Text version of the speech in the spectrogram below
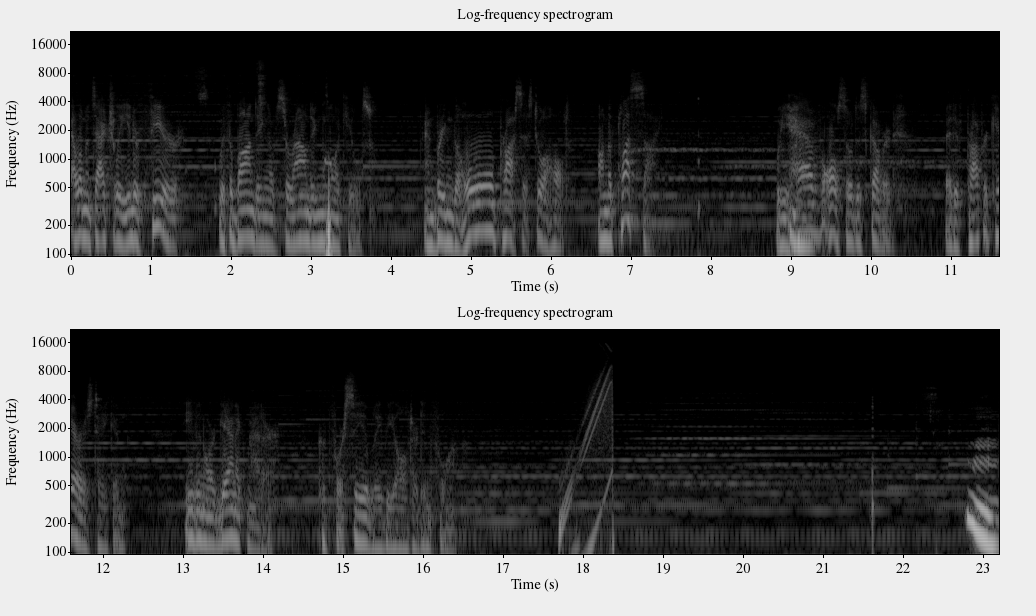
elements actually interfere with the bonding of surrounding molecules and bring the whole process to a halt. On the plus side, we have also discovered that if proper care is taken, even organic matter could foreseeably be altered in form. Hmm.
